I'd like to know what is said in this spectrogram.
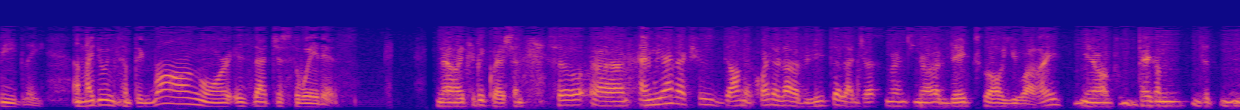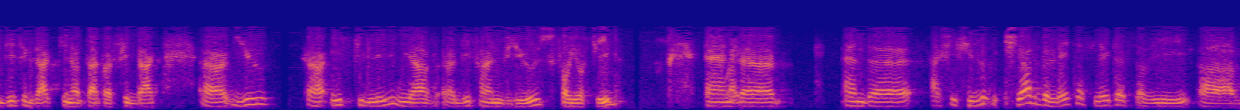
Feedly. Am I doing something wrong, or is that just the way it is? No, it's a good question. So, uh, and we have actually done a, quite a lot of little adjustments, you know, update to our UI, you know, based on the, this exact, you know, type of feedback. Uh, you, uh, in Feedly, we have uh, different views for your feed. And, right. uh, and uh, actually, if you look, if you have the latest, latest of the uh,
